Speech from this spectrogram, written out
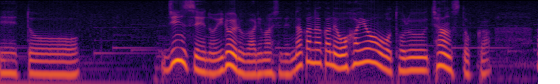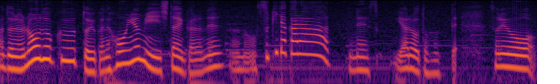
えっ、ー、と人生のいろいろがありましてねなかなかねおはようを取るチャンスとかあとね朗読というかね本読みしたいからねあの好きだからってねやろうと思って。それを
